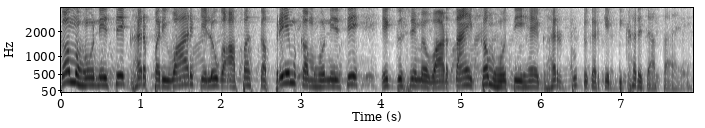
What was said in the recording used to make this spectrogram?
कम होने से, घर परिवार के लोग आपस का प्रेम कम होने से, एक दूसरे में वार्ताएँ कम होती है, घर टूट करके बिखर जाता है।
